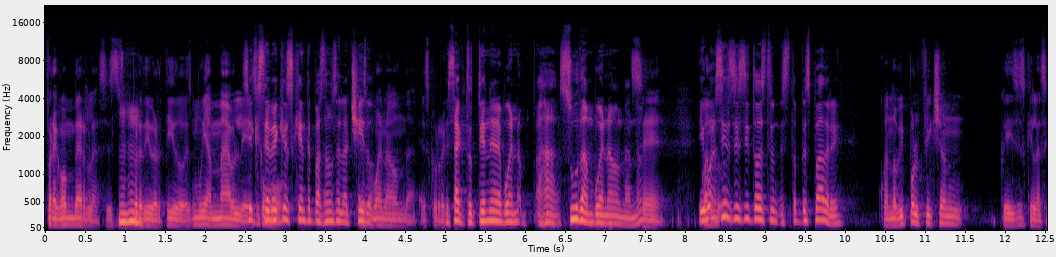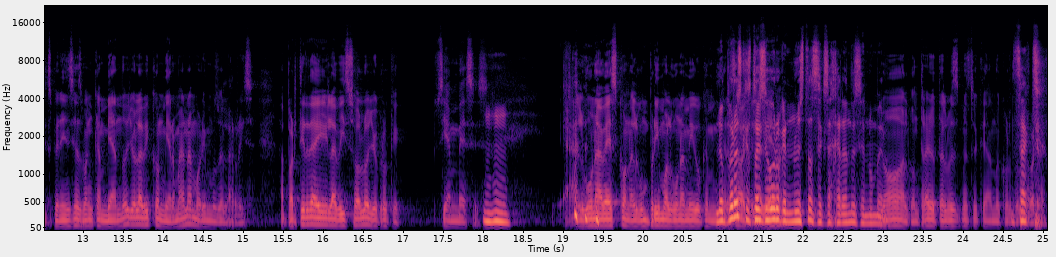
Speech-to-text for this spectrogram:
fregón verlas. Es súper divertido, es muy amable. Sí, es que se ve que es gente pasándosela chido. Es buena onda, es correcto. Exacto, tiene buena... Ajá, sudan buena onda, ¿no? Sí. Igual, Cuando- sí, sí, sí, todo esto es padre. Cuando vi Pulp Fiction, que dices que las experiencias van cambiando, yo la vi con mi hermana, morimos de la risa. A partir de ahí la vi solo, yo creo que 100 veces. Alguna vez con algún primo, algún amigo que me Lo peor es que estoy seguro que no estás exagerando ese número. No, al contrario, tal vez me estoy quedando corto. Exacto.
